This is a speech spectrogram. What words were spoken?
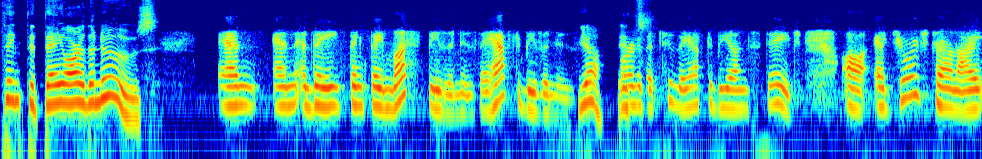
think that they are the news. and and and they think they must be the news. They have to be the news. Yeah, That's part of it too. They have to be on stage. Uh, at Georgetown, I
